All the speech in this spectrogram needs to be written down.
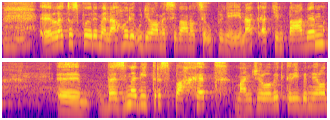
Uh-huh. Letos pojedeme na hory, uděláme si Vánoce úplně jinak a tím pádem Ehm, vezme vítr z plachet manželovi, který by měl,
